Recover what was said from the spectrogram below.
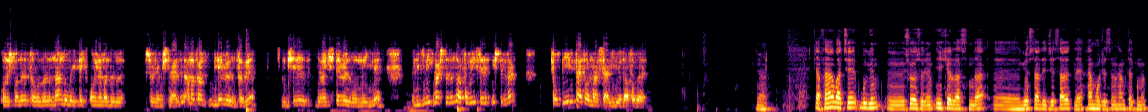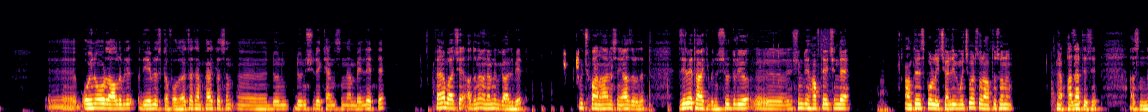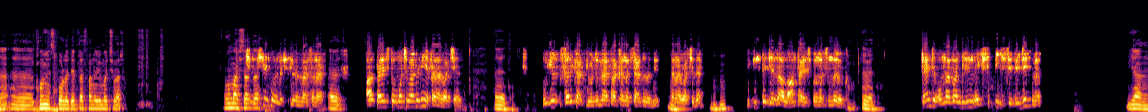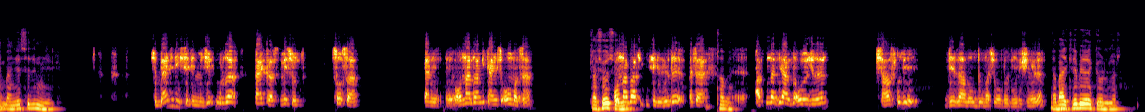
konuşmaları tavırlarından dolayı pek oynamadığını söylemişlerdi. Ama tam bilemiyorum tabii. Bir şey de demek istemiyorum onunla ilgili. Ligin ilk maçlarında Afobe'yi seyretmiştim ben. Çok iyi bir performans sergiliyordu Afobe. Yani. Ya Fenerbahçe bugün e, şöyle söyleyeyim ilk yarıda aslında e, gösterdiği cesaretle hem hocasının hem takımın e, oyunu orada aldı diyebiliriz kafa olarak. Zaten Pelkas'ın e, dön- dönüşü de kendisinden belli etti. Fenerbahçe adına önemli bir galibiyet. 3 puan hanesine yazdırdı. Zirve takibini sürdürüyor. E, şimdi hafta içinde Antalyaspor'la içeride bir maçı var. Sonra hafta sonu ya pazartesi aslında e, Konya Spor'la deplasmanda bir maçı var. O Şimdi maçlarda bir şey sormak istiyorum ben sana. evet Antalya Spor maçı var dedin ya Fenerbahçe'nin. evet Bugün sarı kart gördüm Mert Hakan'la Serdar Ali Fenerbahçe'de. hı hı, İkisi de cezalı. Antalya Spor maçında yok. evet Sence onlardan birinin eksikliği hissedilecek mi? Yani bence hissedilmeyecek. Şimdi bence de hissedilmeyecek. Burada Pelkas, Mesut, Sosa yani e, onlardan bir tanesi olmasa Ya şöyle söyleyeyim. onlar daha çok hissedilirdi. Mesela Tabii. aslında biraz da oyuncuların şanslı bir cezalı olduğu maç olduğu diye düşünüyorum. Ya belki de bilerek gördüler.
